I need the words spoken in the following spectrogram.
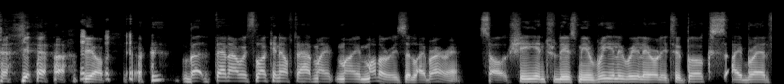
yeah, yeah. but then I was lucky enough to have my, my mother is a librarian. So she introduced me really, really early to books. I read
